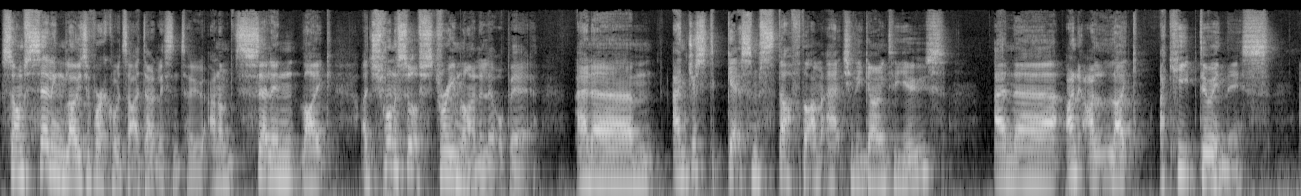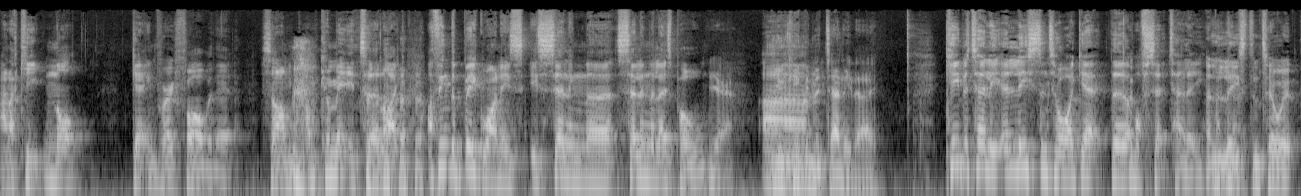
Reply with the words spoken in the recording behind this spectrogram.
So I'm selling loads of records that I don't listen to, and I'm selling like I just want to sort of streamline a little bit and um and just get some stuff that I'm actually going to use. And uh, I, I like I keep doing this, and I keep not getting very far with it. So I'm, I'm committed to like I think the big one is is selling the selling the Les Paul. Yeah. Um, You're keeping the telly though. Keep the telly at least until I get the offset telly. At least until it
